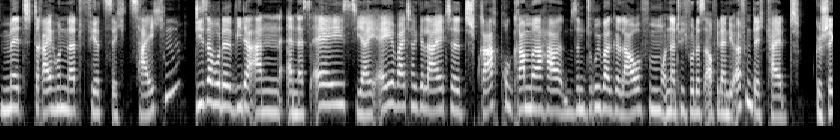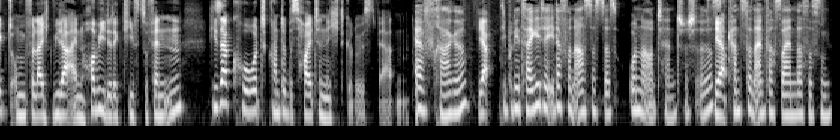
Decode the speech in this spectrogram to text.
mit 340 Zeichen. Dieser wurde wieder an NSA, CIA weitergeleitet, Sprachprogramme sind drüber gelaufen und natürlich wurde es auch wieder in die Öffentlichkeit geschickt, um vielleicht wieder einen Hobbydetektiv zu finden. Dieser Code konnte bis heute nicht gelöst werden. Äh, Frage. Ja. Die Polizei geht ja eh davon aus, dass das unauthentisch ist. Ja. Kann es dann einfach sein, dass es ein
